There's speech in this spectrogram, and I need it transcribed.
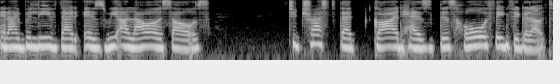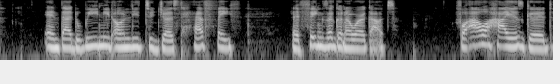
And I believe that as we allow ourselves to trust that God has this whole thing figured out and that we need only to just have faith that things are going to work out for our highest good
